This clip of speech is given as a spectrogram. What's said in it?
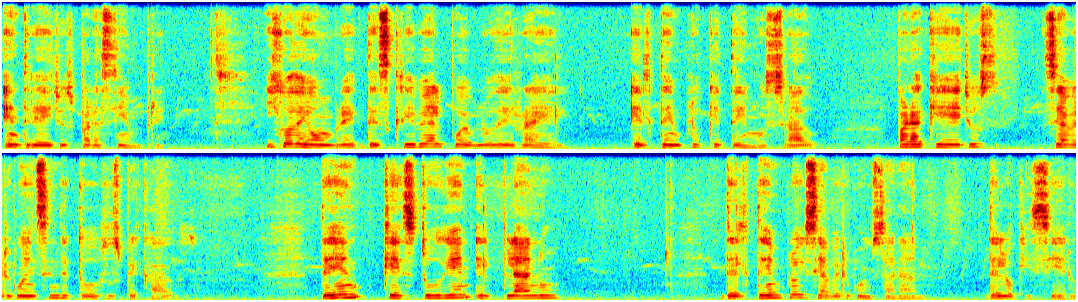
entre ellos para siempre. Hijo de hombre, describe al pueblo de Israel el templo que te he mostrado, para que ellos se avergüencen de todos sus pecados. Dejen que estudien el plano del templo y se avergonzarán de lo que hicieron.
